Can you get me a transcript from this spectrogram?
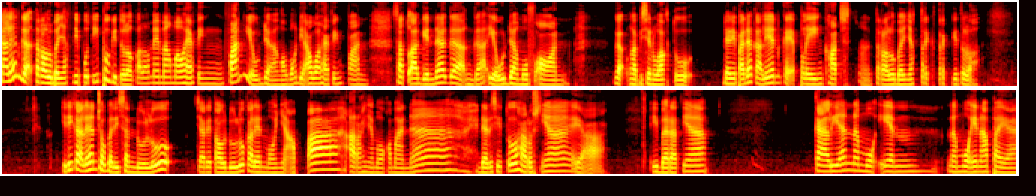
kalian nggak terlalu banyak tipu-tipu gitu loh. Kalau memang mau having fun ya udah ngomong di awal having fun. Satu agenda gak enggak ya udah move on. Nggak ngabisin waktu. Daripada kalian kayak playing cards eh, terlalu banyak trik-trik gitu loh. Jadi kalian coba desain dulu, cari tahu dulu kalian maunya apa, arahnya mau ke mana. Dari situ harusnya ya ibaratnya kalian nemuin nemuin apa ya,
